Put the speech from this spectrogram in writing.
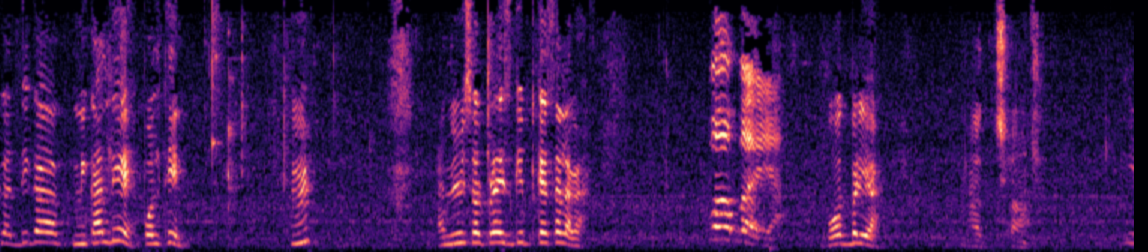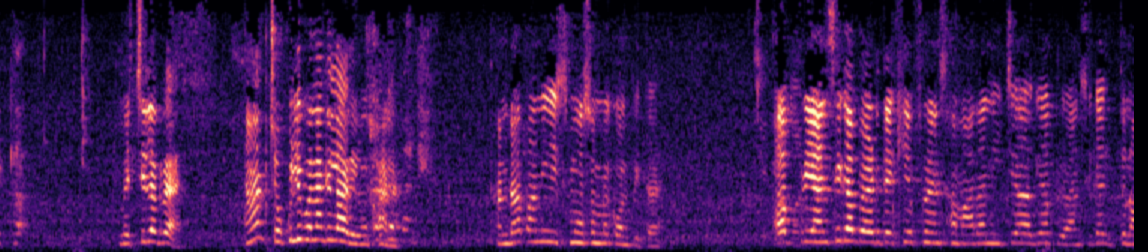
गद्दी का निकाल दिए पॉलीथीन हम्म न्यू सरप्राइज़ गिफ्ट कैसा लगा? बहुत बढ़िया। बहुत बढ़िया। अच्छा। मीठा। मिर्ची लग रहा है? हाँ चोकली बना के ला रही हूँ खाना। ठंडा पानी। इस मौसम में कौन पीता है? अब प्रियांशी का बेड देखिए फ्रेंड्स हमारा नीचे आ गया। प्रियांशी का इतना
